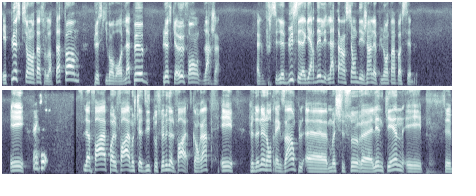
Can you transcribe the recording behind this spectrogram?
Et plus qu'ils sont longtemps sur leur plateforme, plus qu'ils vont avoir de la pub, plus qu'eux font de l'argent. Le but, c'est de garder l'attention des gens le plus longtemps possible. Et. Le faire, pas le faire, moi je te dis, tout mieux de le faire, tu comprends? Et je vais donner un autre exemple. Euh, moi, je suis sur euh, LinkedIn et c'est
